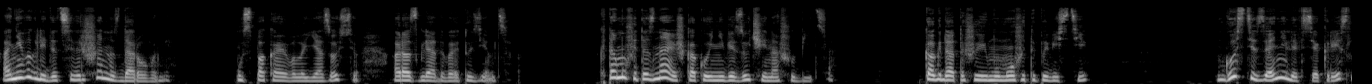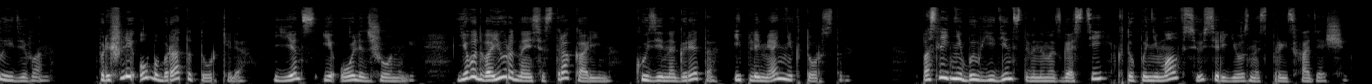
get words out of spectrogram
они выглядят совершенно здоровыми. Успокаивала я Зосю, разглядывая туземцев. К тому же ты знаешь, какой невезучий наш убийца. Когда-то же ему может и повести. Гости заняли все кресла и диван. Пришли оба брата Торкеля, Йенс и Оли с женами, его двоюродная сестра Карин, кузина Грета и племянник Торстен. Последний был единственным из гостей, кто понимал всю серьезность происходящего.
